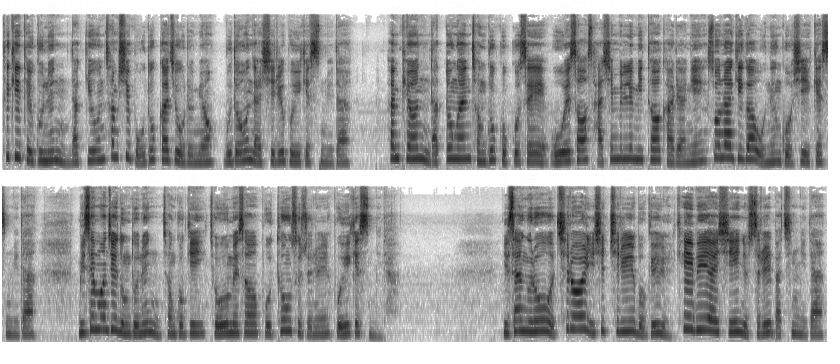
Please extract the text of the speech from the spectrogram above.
특히 대구는 낮 기온 35도까지 오르며 무더운 날씨를 보이겠습니다. 한편 낮 동안 전국 곳곳에 5에서 40mm 가량의 소나기가 오는 곳이 있겠습니다. 미세먼지 농도는 전국이 좋음에서 보통 수준을 보이겠습니다. 이상으로 7월 27일 목요일 KBRC 뉴스를 마칩니다.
